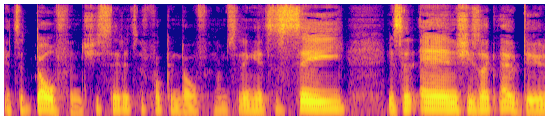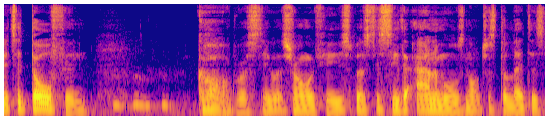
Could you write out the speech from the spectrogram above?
It's a dolphin. She said it's a fucking dolphin. I'm sitting here. It's a C. It's an N. She's like, no, dude, it's a dolphin. God, Rusty, what's wrong with you? You're supposed to see the animals, not just the letters.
